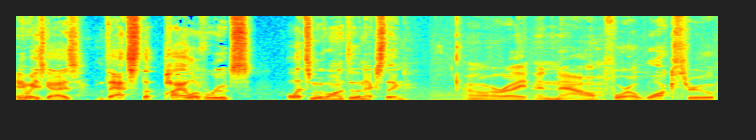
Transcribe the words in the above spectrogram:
Anyways, guys, that's the pile of roots. Let's move on to the next thing. All right, and now for a walkthrough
